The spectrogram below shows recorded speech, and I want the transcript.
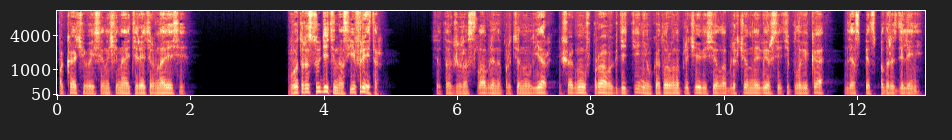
покачиваясь и начиная терять равновесие. «Вот рассудите нас, ефрейтор!» Все так же расслабленно протянул Яр и шагнул вправо к детине, у которого на плече висела облегченная версия тепловика для спецподразделений.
